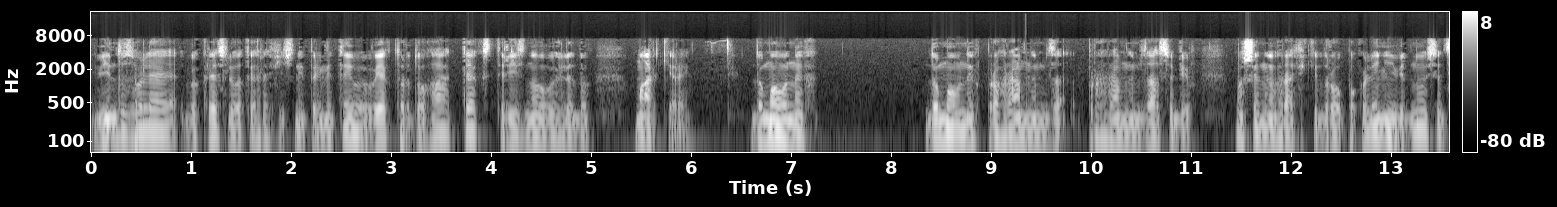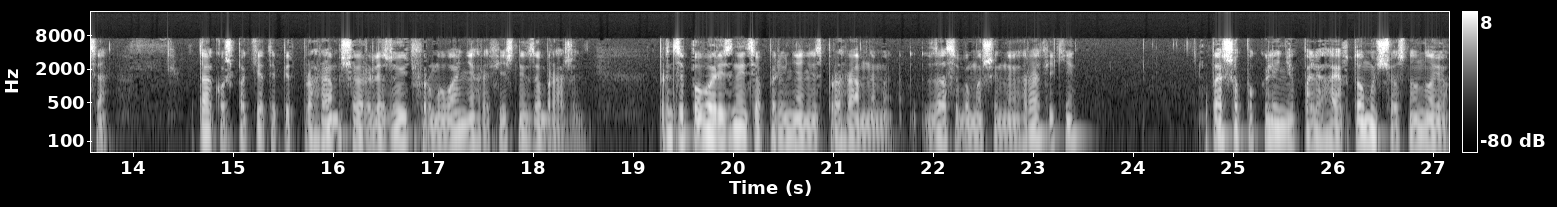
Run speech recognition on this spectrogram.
Він дозволяє викреслювати графічні примітиви, вектор, дуга, текст різного вигляду, маркери. Домовлених, домовлених програмним, програмним засобів машинної графіки другого покоління відносяться також пакети підпрограм, що реалізують формування графічних зображень. Принципова різниця в порівнянні з програмними засобами машинної графіки першого покоління полягає в тому, що основною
